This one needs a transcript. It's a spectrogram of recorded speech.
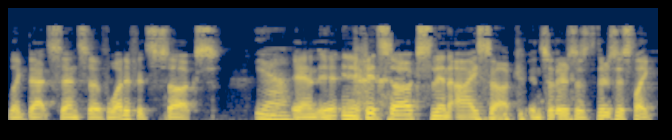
like that sense of what if it sucks? Yeah. And, and if it sucks, then I suck. And so there's this, there's this like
